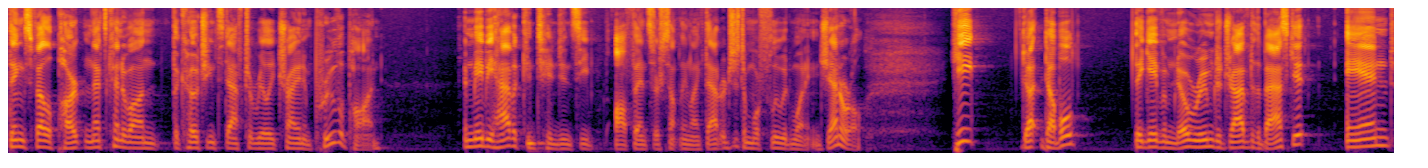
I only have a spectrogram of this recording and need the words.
things fell apart. And that's kind of on the coaching staff to really try and improve upon and maybe have a contingency offense or something like that, or just a more fluid one in general. He got doubled. They gave him no room to drive to the basket. And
